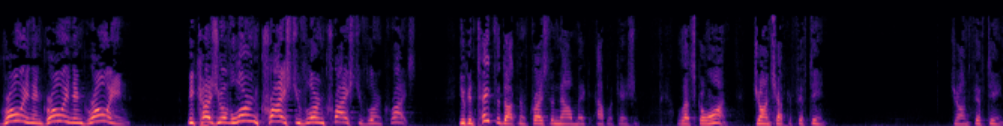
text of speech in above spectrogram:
Growing and growing and growing. Because you have learned Christ, you've learned Christ, you've learned Christ. You can take the doctrine of Christ and now make application. Let's go on. John chapter 15. John 15.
